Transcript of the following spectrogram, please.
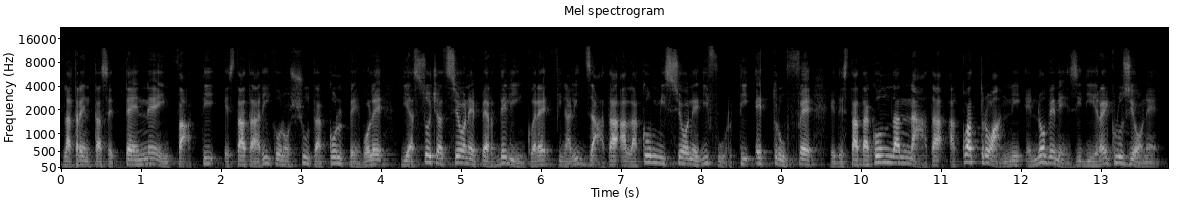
La 37enne, infatti, è stata riconosciuta colpevole di associazione per delinquere finalizzata alla commissione di furti e truffe ed è stata condannata a 4 anni e 9 mesi di reclusione.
